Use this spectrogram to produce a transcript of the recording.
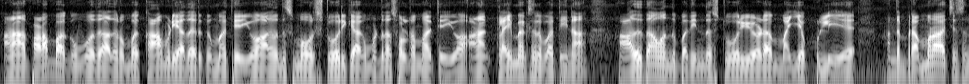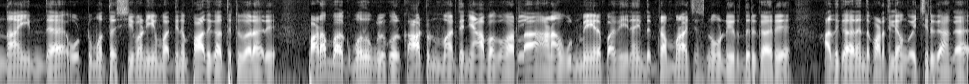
ஆனால் படம் பார்க்கும்போது அது ரொம்ப காமெடியாக தான் இருக்கிற மாதிரி தெரியும். அது வந்து சும்மா ஒரு ஸ்டோரிக்காக மட்டும்தான் சொல்கிற மாதிரி தெரியும். ஆனால் கிளைமேக்ஸில் பார்த்தீங்கன்னா அதுதான் வந்து பார்த்திங்கன்னா இந்த ஸ்டோரியோட மையப்புள்ளியே. அந்த பிரம்மராட்சசன் தான் இந்த ஒட்டுமொத்த சிவனையும் பார்த்தீங்கன்னா பாதுகாத்துட்டு வராரு. படம் பார்க்கும்போது உங்களுக்கு ஒரு கார்ட்டூன் மாதிரி தான் ஞாபகம் வரலாம். ஆனால் உண்மையில் பார்த்தீங்கன்னா இந்த பிரம்மராட்சசன் ஒன்று இருந்திருக்காரு. அதுக்காக தான் இந்த படத்துலேயே அவங்க வச்சுருக்காங்க.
